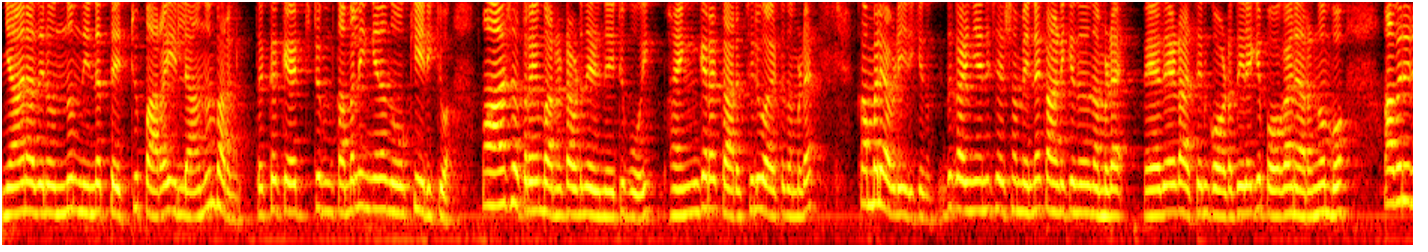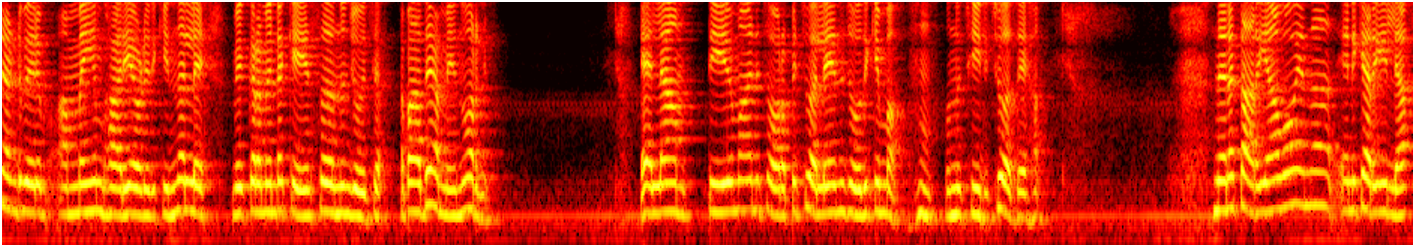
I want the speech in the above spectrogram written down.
ഞാൻ അതിനൊന്നും നിന്നെ തെറ്റു പറയില്ല എന്നും പറഞ്ഞു. ഇതൊക്കെ കേട്ടിട്ടും കമൽ ഇങ്ങനെ നോക്കിയിരിക്കുക മാഷ് അത്രയും പറഞ്ഞിട്ട് അവിടെ നിന്ന് എഴുന്നേറ്റ് പോയി. ഭയങ്കര കരച്ചിലുമായിട്ട് നമ്മുടെ കമൽ അവിടെ ഇരിക്കുന്നു. ഇത് കഴിഞ്ഞതിന് ശേഷം എന്നെ കാണിക്കുന്നത് നമ്മുടെ വേദയുടെ അച്ഛൻ കോടതിയിലേക്ക് പോകാൻ ഇറങ്ങുമ്പോൾ അവർ രണ്ടുപേരും അമ്മയും ഭാര്യയും അവിടെ ഇരിക്കും ഇന്നല്ലേ വിക്രമിന്റെ കേസ് എന്നും ചോദിച്ചാൽ അപ്പോൾ അതേ അമ്മയെന്ന് പറഞ്ഞു. എല്ലാം തീരുമാനിച്ച് ഉറപ്പിച്ചു അല്ലേ എന്ന് ചോദിക്കുമ്പോൾ ഒന്ന് ചിരിച്ചു അദ്ദേഹം. നിനക്കറിയാവോ എന്ന് എനിക്കറിയില്ല.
